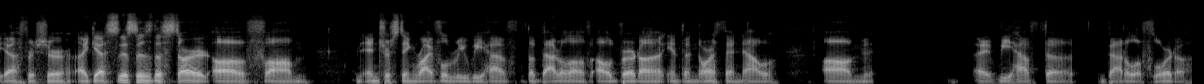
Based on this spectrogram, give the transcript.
Yeah, for sure. I guess this is the start of um, an interesting rivalry. We have the Battle of Alberta in the north, and now um, we have the Battle of Florida.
